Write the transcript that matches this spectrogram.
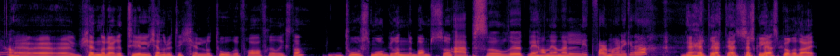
Ja. Eh, Kjenner, til, kjenner du til Kjell og Tore fra Fredrikstad? To små grønne bamser. Absolutely. Han ene er litt falma, er han ikke det? Det er helt riktig. Så skulle jeg spørre deg,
